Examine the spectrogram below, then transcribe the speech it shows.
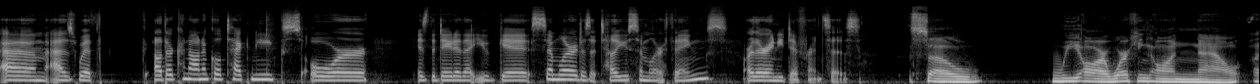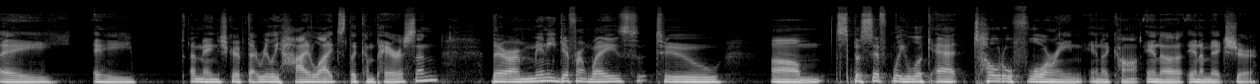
um, as with other canonical techniques or is the data that you get similar? Does it tell you similar things? Are there any differences? So we are working on now a a a manuscript that really highlights the comparison. There are many different ways to um, specifically look at total fluorine in a con- in a in a mixture.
